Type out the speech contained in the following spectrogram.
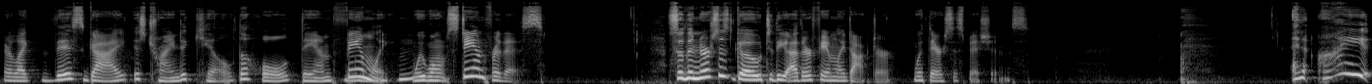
They're like, this guy is trying to kill the whole damn family. Mm-hmm. We won't stand for this. So the nurses go to the other family doctor with their suspicions. And I,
